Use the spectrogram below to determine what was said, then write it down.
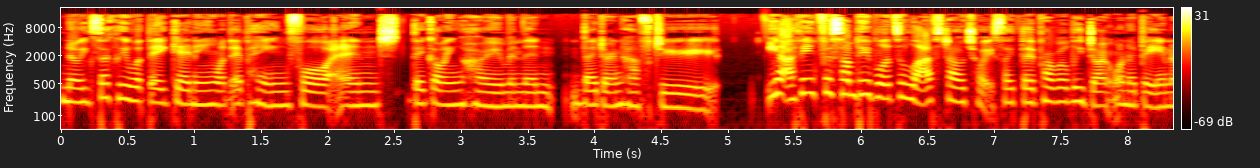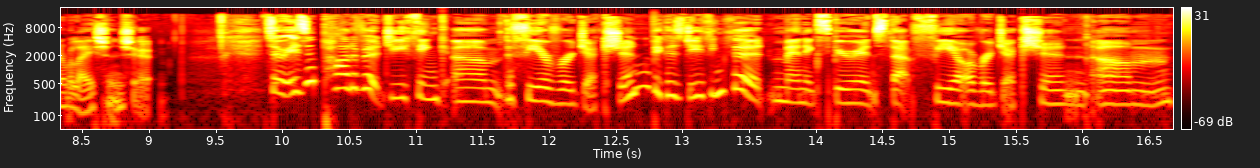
know exactly what they're getting, what they're paying for, and they're going home and then they don't have to. Yeah, I think for some people it's a lifestyle choice. Like, they probably don't want to be in a relationship. So, is it part of it, do you think, um, the fear of rejection? Because do you think that men experience that fear of rejection um,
